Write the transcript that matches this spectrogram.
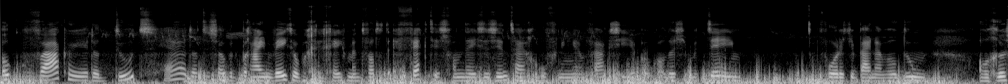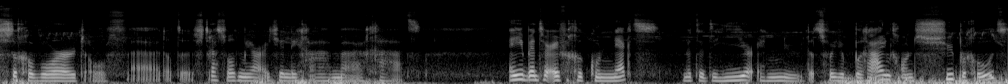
Ook hoe vaker je dat doet, hè, dat is ook het brein weet op een gegeven moment wat het effect is van deze zintuigenoefeningen. En vaak zie je ook al dat je meteen, voordat je bijna wil doen, al rustiger wordt of uh, dat de stress wat meer uit je lichaam uh, gaat. En je bent weer even geconnect met het hier en nu. Dat is voor je brein gewoon super goed.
